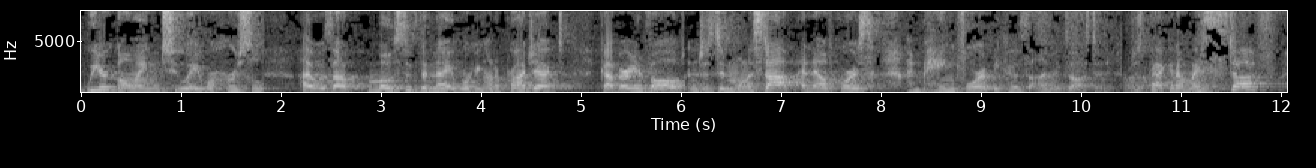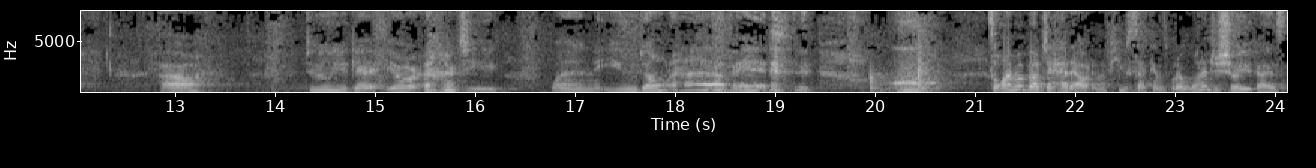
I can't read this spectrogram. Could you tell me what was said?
we are going to a rehearsal. I was up most of the night working on a project, got very involved and just didn't want to stop. And now of course I'm paying for it because I'm exhausted. I'm just packing up my stuff. How do you get your energy when you don't have it? So I'm about to head out in a few seconds, but I wanted to show you guys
